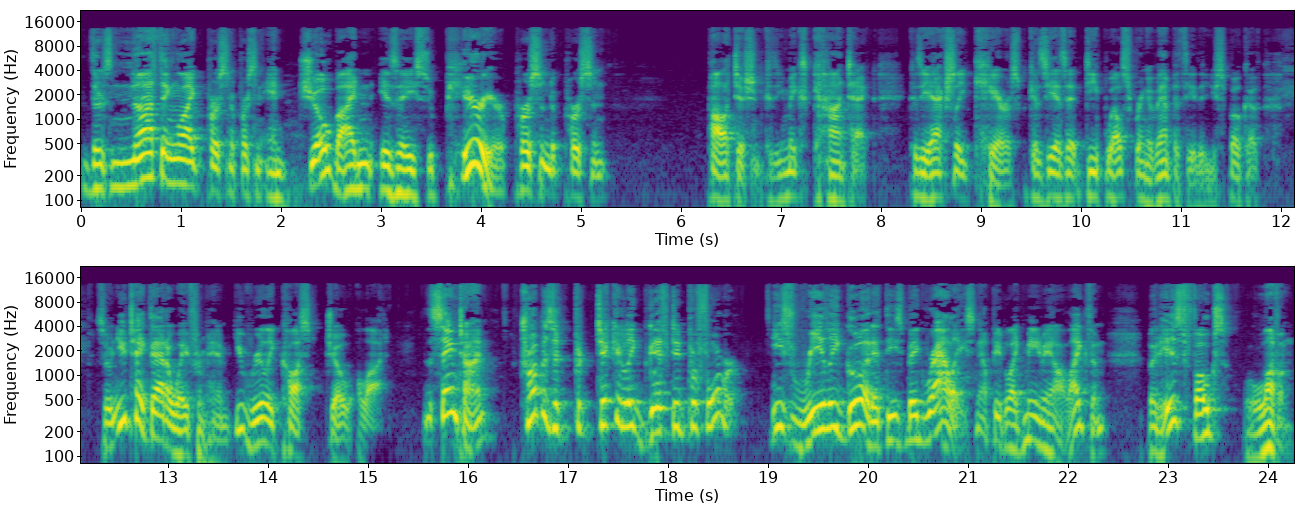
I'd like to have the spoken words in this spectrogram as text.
there's nothing like person to person, and Joe Biden is a superior person to person politician because he makes contact, because he actually cares, because he has that deep wellspring of empathy that you spoke of. So when you take that away from him, you really cost Joe a lot. At the same time, Trump is a particularly gifted performer. He's really good at these big rallies. Now, people like me may not like them, but his folks love him.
